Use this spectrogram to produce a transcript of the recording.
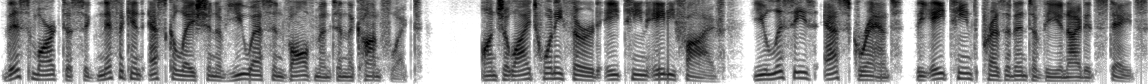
This marked a significant escalation of U.S. involvement in the conflict. On July 23, 1885, Ulysses S. Grant, the 18th President of the United States,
